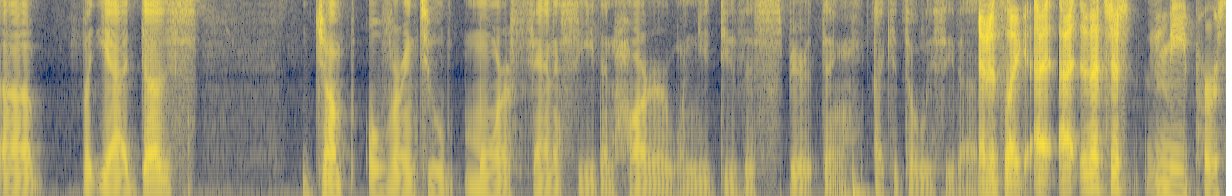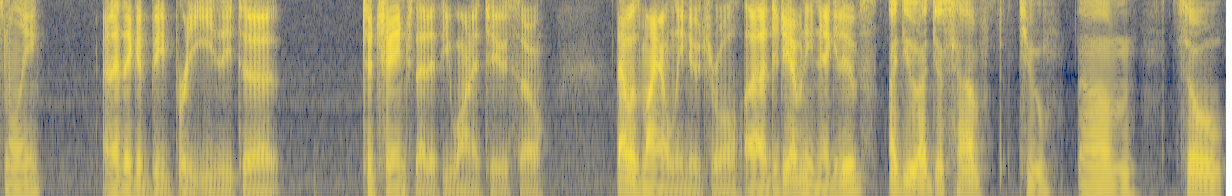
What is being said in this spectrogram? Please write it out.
Uh, but yeah, it does jump over into more fantasy than horror when you do this spirit thing. I could totally see that. And it's like I, I, that's just me personally, and I think it'd be pretty easy to to change that if you wanted to. So that was my only neutral. Uh, did you have any negatives? I do. I just have two. Um, so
